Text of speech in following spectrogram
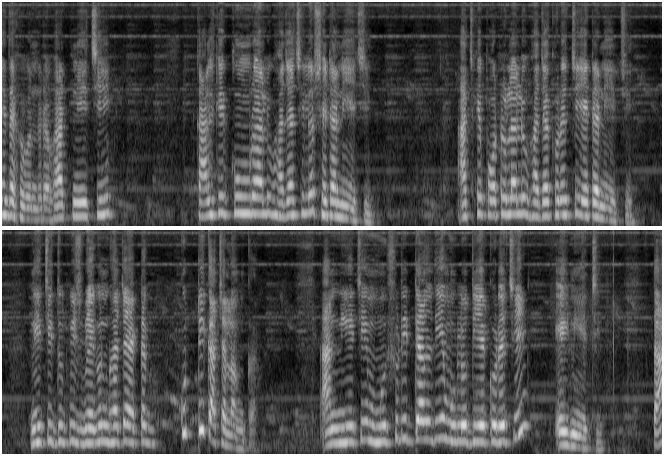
এই দেখো বন্ধুরা, ভাত নিয়েছি। কালকের কুমড়ো আলু ভাজা ছিল, সেটা নিয়েছি। আজকে পটল আলু ভাজা করেছি, এটা নিয়েছি। নিয়েছি দু পিস বেগুন ভাজা, একটা কুট্টি কাঁচা লঙ্কা। আর নিয়েছি মুসুরির ডাল দিয়ে মূলো দিয়ে করেছি, এই নিয়েছি। তা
